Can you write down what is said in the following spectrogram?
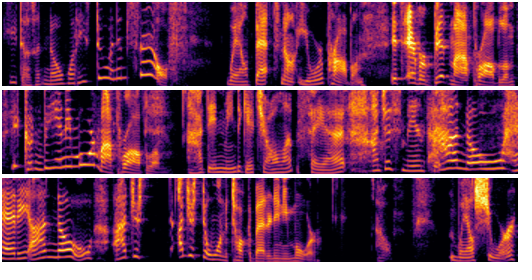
He doesn't know what he's doing himself. Well, that's not your problem. It's ever bit my problem. It couldn't be any more my problem. I didn't mean to get you all upset. I just meant that. I know, Hattie, I know. I just I just don't want to talk about it anymore. Oh, well, sure.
